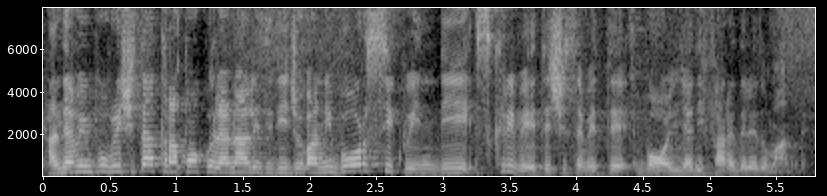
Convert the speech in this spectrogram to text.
Andiamo in pubblicità, tra poco le analisi di Giovanni Borsi, quindi scriveteci se avete voglia di fare delle domande.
